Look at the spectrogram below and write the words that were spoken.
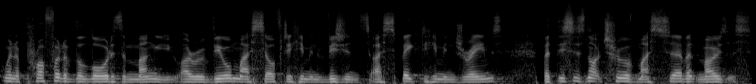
When a prophet of the Lord is among you, I reveal myself to him in visions. I speak to him in dreams. But this is not true of my servant Moses.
